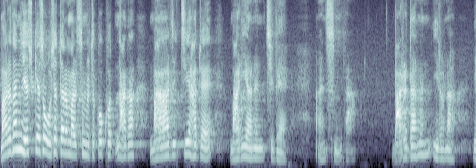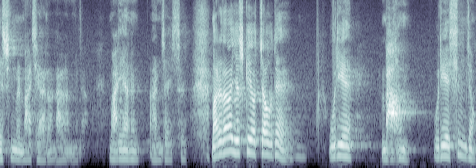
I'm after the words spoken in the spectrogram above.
마르다는 예수께서 오셨다는 말씀을 듣고 곧 나가 맞이하되 마리아는 집에 앉습니다. 마르다는 일어나 예수님을 맞이하러 나갑니다. 마리아는 앉아 있어요. 마르다가 예수께 여짜오되 우리의 마음, 우리의 심정,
